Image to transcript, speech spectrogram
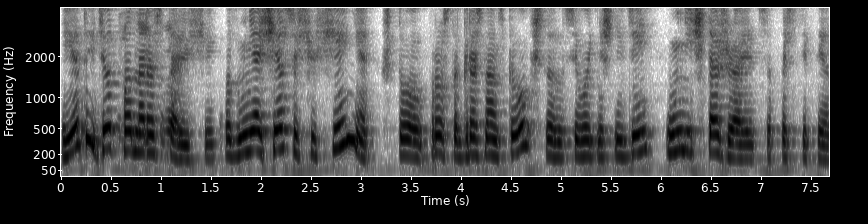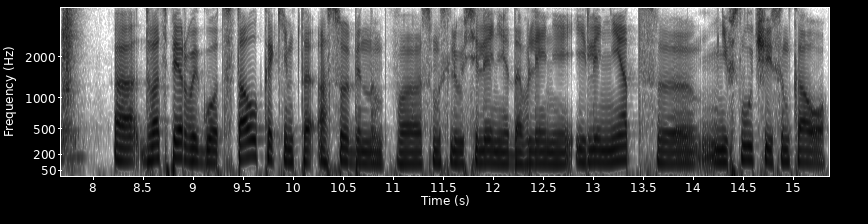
И это идет по нарастающей. Вот у меня сейчас ощущение, что просто гражданское общество на сегодняшний день уничтожается постепенно. 21 а год стал каким-то особенным в смысле усиления давления или нет? Э, не в случае с НКО.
